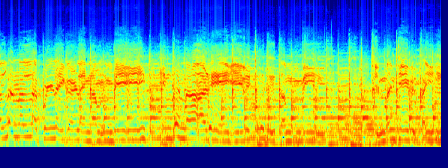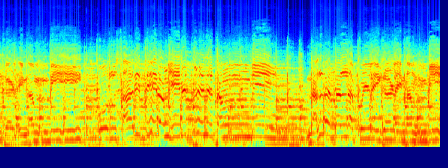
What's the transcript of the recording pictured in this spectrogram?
நல்ல நல்ல பிள்ளைகளை நம்பி இந்த நாடே இருக்குது தம்பி. சின்னஞ்சிறு கைகளை நம்பி ஒரு சரித்திரம் இருக்குது தம்பி. நல்ல நல்ல பிள்ளைகளை நம்பி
